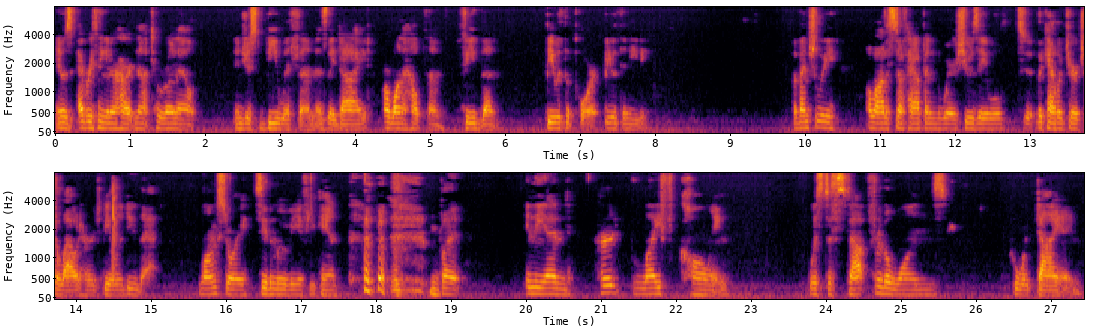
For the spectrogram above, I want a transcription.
And it was everything in her heart not to run out and just be with them as they died or want to help them, feed them, be with the poor, be with the needy. Eventually, a lot of stuff happened where she was able to, the Catholic Church allowed her to be able to do that. Long story, see the movie if you can. but in the end, her life calling was to stop for the ones who were dying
